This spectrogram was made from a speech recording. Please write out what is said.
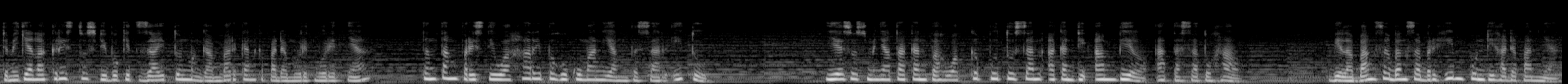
Demikianlah Kristus di Bukit Zaitun menggambarkan kepada murid-muridnya tentang peristiwa hari penghukuman yang besar itu Yesus menyatakan bahwa keputusan akan diambil atas satu hal. Bila bangsa-bangsa berhimpun di hadapannya,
